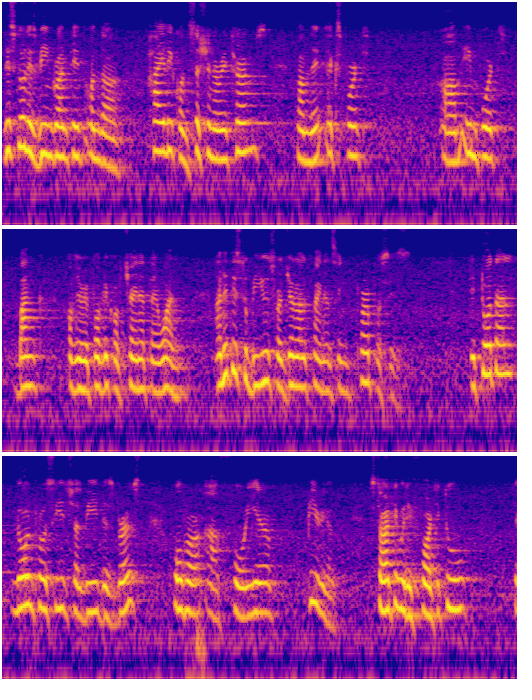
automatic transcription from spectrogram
This loan is being granted under highly concessionary terms from the Export um, Import Bank of the Republic of China, Taiwan, and it is to be used for general financing purposes. The total loan proceeds shall be disbursed over a four-year period, starting with the 42 uh,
